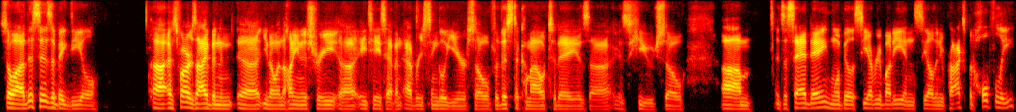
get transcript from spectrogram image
So uh, this is a big deal uh, as far as I've been, in, uh, you know, in the hunting industry, uh, ATAs happen every single year. So for this to come out today is uh, is huge. So um, it's a sad day. We won't be able to see everybody and see all the new products, but hopefully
